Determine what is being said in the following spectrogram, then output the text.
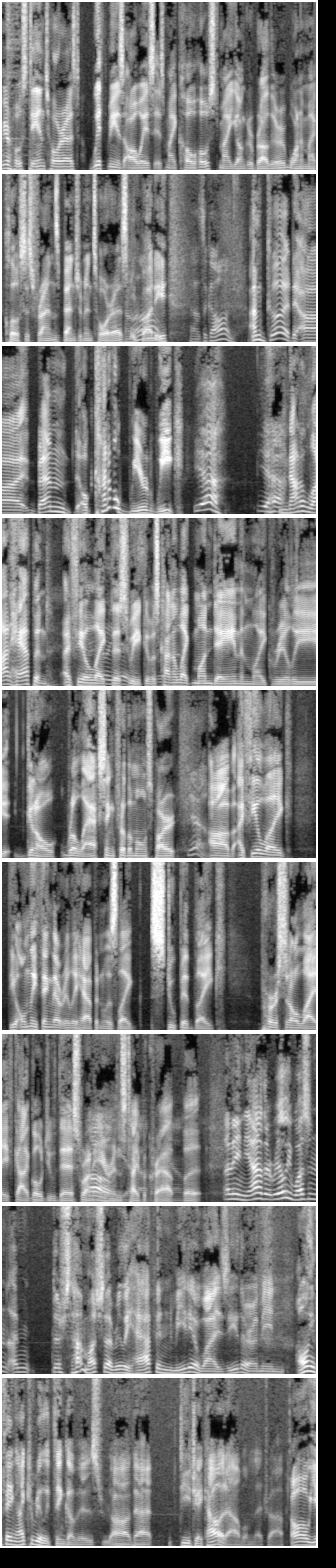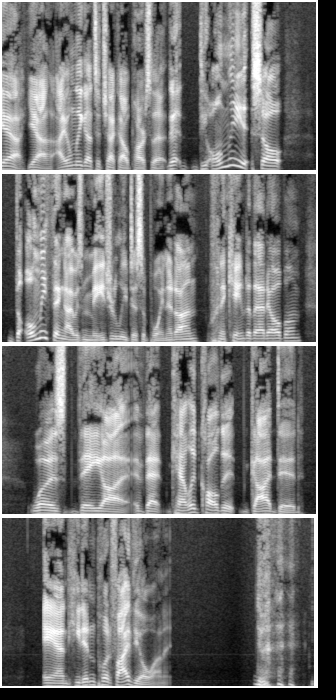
I'm your host, Dan Torres. With me, as always, is my co host, my younger brother, one of my closest friends, Benjamin Torres. Hey, Hello. buddy. How's it going? I'm good. Uh, been oh, kind of a weird week. Yeah. Yeah. Not a lot happened, I feel like, this is, week. It was kind of like mundane and, like, really, you know, relaxing for the most part. Yeah. Uh, I feel like the only thing that really happened was like stupid, like personal life. Got to go do this, run Oh, errands, type of crap. yeah. But I mean, yeah, there really wasn't. I mean, there's not much that really happened media wise either. I mean, only thing I can really think of is uh, that DJ Khaled album that dropped. oh yeah, yeah. I only got to check out parts of that. The, the only so the only thing I was majorly disappointed on when it came to that album was they uh that Khaled called it God did and he didn't put Fivio on it.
